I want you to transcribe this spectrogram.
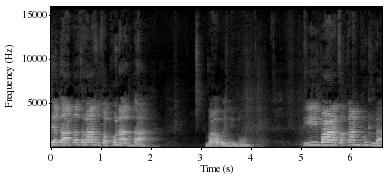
त्याचा आताच राजूचा फोन आलता. भाऊ बहिणीनो ती बाळाचा कान फुटला.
